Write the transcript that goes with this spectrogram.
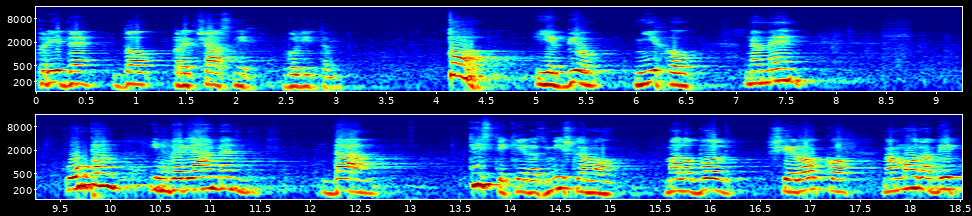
pride do predčasnih volitev. To je bil njihov namen. Upam in verjamem, da tisti, ki razmišljamo malo bolj široko, nam mora biti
